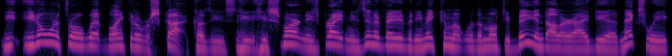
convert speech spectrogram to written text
you, you don't want to throw a wet blanket over Scott because he's he, he's smart and he's bright and he's innovative and he may come up with a multi-billion dollar idea next week,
